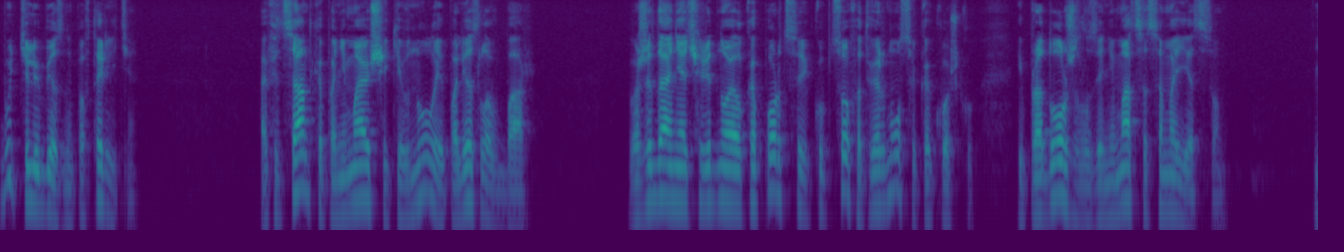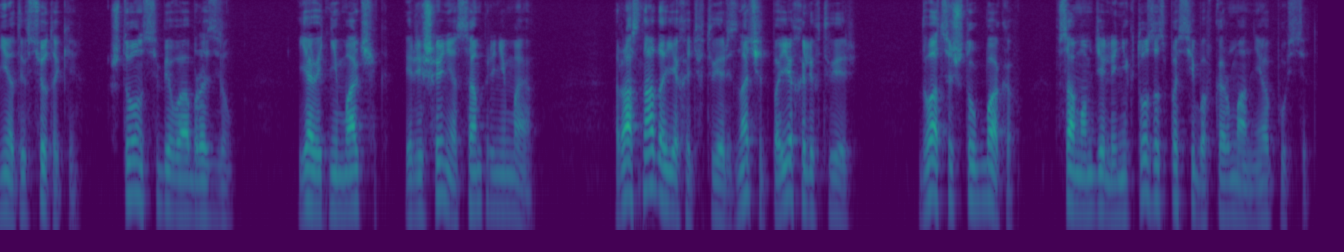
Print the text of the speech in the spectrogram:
будьте любезны, повторите». Официантка, понимающе кивнула и полезла в бар. В ожидании очередной алкопорции Купцов отвернулся к окошку и продолжил заниматься самоедством. Нет, и все-таки, что он себе вообразил? Я ведь не мальчик, и решение сам принимаю. Раз надо ехать в Тверь, значит поехали в Тверь. 20 штук баков. В самом деле никто за спасибо в карман не опустит.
